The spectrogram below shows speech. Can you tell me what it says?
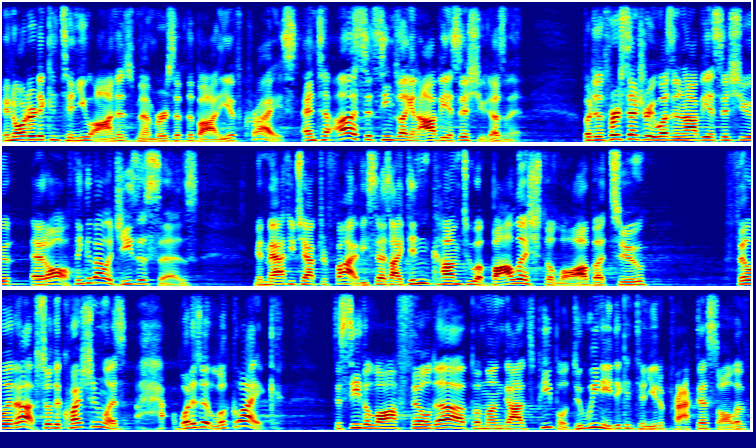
in order to continue on as members of the body of Christ? And to us, it seems like an obvious issue, doesn't it? But to the first century, it wasn't an obvious issue at all. Think about what Jesus says in Matthew chapter 5. He says, I didn't come to abolish the law, but to fill it up. So the question was, what does it look like? to see the law filled up among God's people? Do we need to continue to practice all of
